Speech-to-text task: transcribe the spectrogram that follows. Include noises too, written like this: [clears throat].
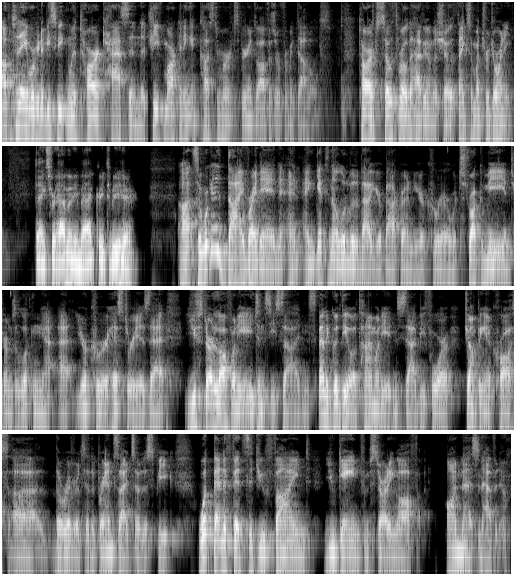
Up today, we're going to be speaking with Tarek Hassan, the Chief Marketing and Customer Experience Officer for McDonald's. Tarek, so thrilled to have you on the show. Thanks so much for joining. Thanks for having me, Matt. Great to be here. Uh, so we're going to dive right in and, and get to know a little bit about your background and your career. What struck me in terms of looking at, at your career history is that you started off on the agency side and spent a good deal of time on the agency side before jumping across uh, the river to the brand side, so to speak. What benefits did you find you gained from starting off on Madison Avenue?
